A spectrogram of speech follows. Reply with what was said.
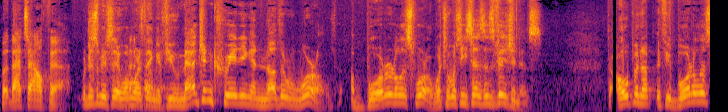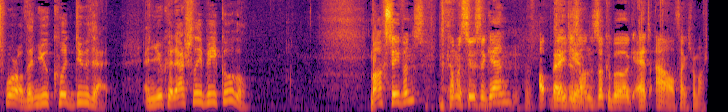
but that's out there. Well, just let me say one that's more thing. If you imagine creating another world, a borderless world, which is what he says his vision is, to open up, if you borderless world, then you could do that. And you could actually beat Google. Mark Stevens, come and see us again. Update us on Zuckerberg et al. Thanks very much.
